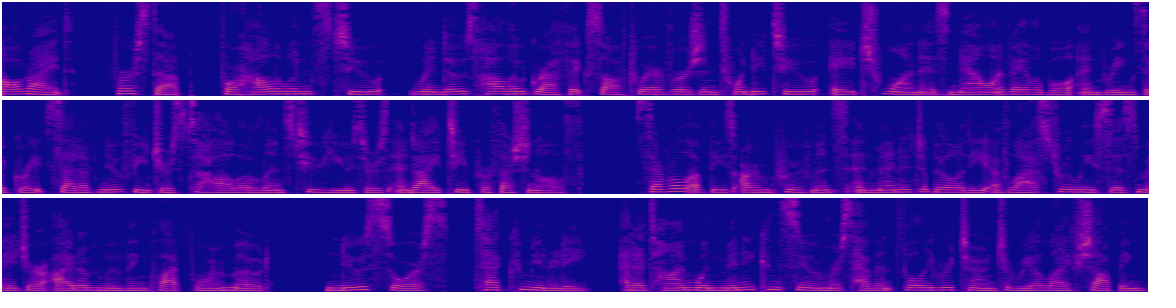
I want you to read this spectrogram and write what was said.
Alright, first up, for HoloLens 2, Windows Holographic Software version 22H1 is now available and brings a great set of new features to HoloLens 2 users and IT professionals. Several of these are improvements and manageability of last release's major item moving platform mode. News source Tech Community At a time when many consumers haven't fully returned to real life shopping,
